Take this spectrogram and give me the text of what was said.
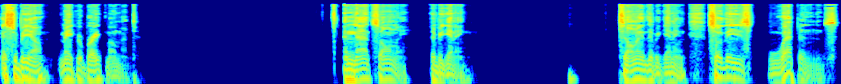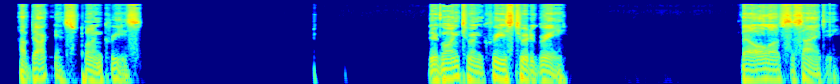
This will be a make or break moment. And that's only the beginning. It's only the beginning. So these weapons of darkness will increase. They're going to increase to a degree that all of society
